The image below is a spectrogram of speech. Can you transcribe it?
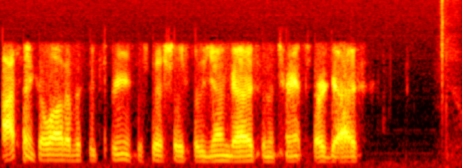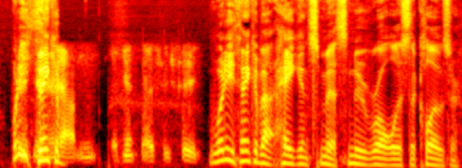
I think a lot of it's experience, especially for the young guys and the transfer guys. What do you think? about in, against the SEC? What do you think about Hagen Smith's new role as the closer?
